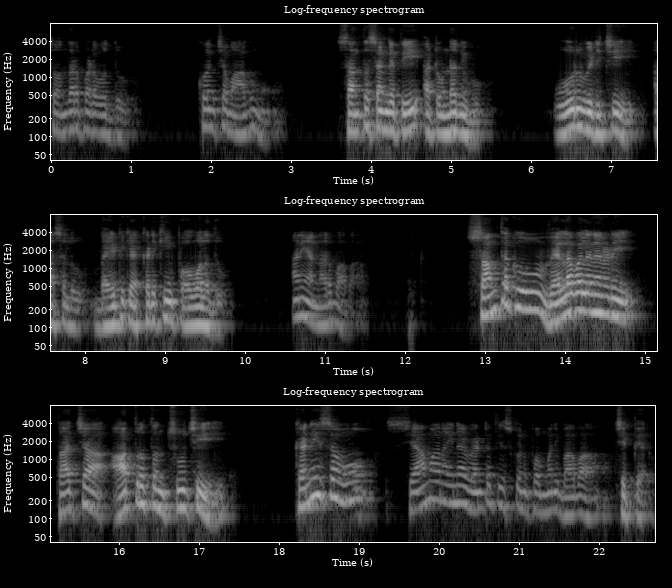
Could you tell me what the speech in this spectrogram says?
తొందరపడవద్దు కొంచెం ఆగుము. సంత సంగతి అటుండనివ్వు. ఊరు విడిచి అసలు బయటికి ఎక్కడికి పోవలదు అని అన్నారు బాబా. సంతకు వెళ్ళవలనడి తాచా ఆతృతం చూచి కనీసం శ్యామానైనా వెంట తీసుకొని పొమ్మని బాబా చెప్పారు.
